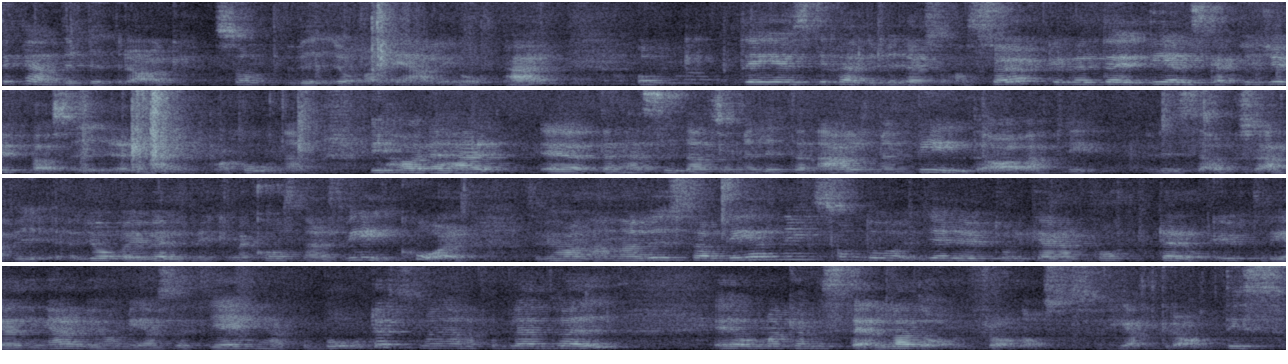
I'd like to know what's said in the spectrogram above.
stipendiebidrag som vi jobbar med allihop här. Och det är stipendiebidrag som man söker, det är det vi ska fördjupa oss i den här informationen. Vi har det här, eh, den här sidan som en liten allmän bild av att vi visar också att vi jobbar ju väldigt mycket med konstnärers villkor. Så vi har en analysavdelning som då ger ut olika rapporter och utredningar. Vi har med oss ett gäng här på bordet som man gärna får bläddra i. Eh, och man kan beställa dem från oss helt gratis.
